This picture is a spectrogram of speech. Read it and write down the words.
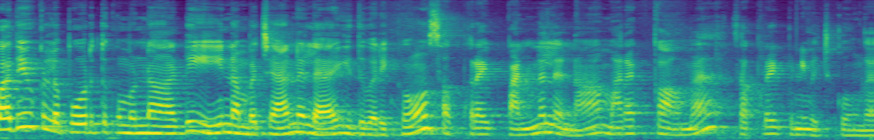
பதிவுக்குள்ளே போகிறதுக்கு முன்னாடி நம்ம சேனலை இது வரைக்கும் சப்ஸ்கிரைப் பண்ணலைன்னா மறக்காமல் சப்ஸ்கிரைப் பண்ணி வச்சுக்கோங்க.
